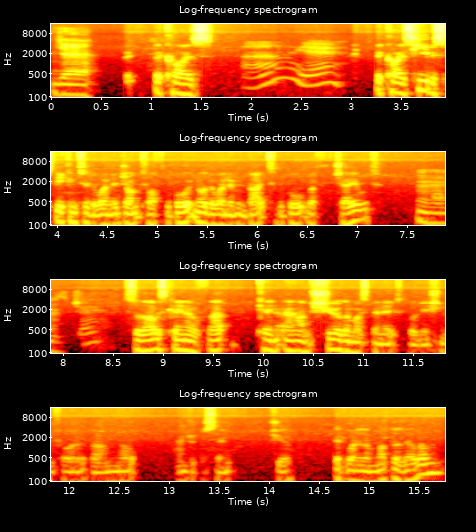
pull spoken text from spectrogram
Yeah. Because ah, yeah, because he was speaking to the one that jumped off the boat, not the one that went back to the boat with the child. that's true. So that was kind of that kind. Of, I'm sure there must be an explanation for it, but I'm not 100 percent sure. Did one of them murder the other one?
